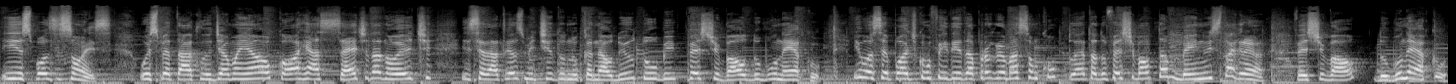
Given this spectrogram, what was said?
e exposições. O espetáculo de amanhã ocorre às 7 da noite e será transmitido no canal do YouTube Festival do Boneco. E você pode conferir a programação completa do festival também no Instagram. Festival do Boneco.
